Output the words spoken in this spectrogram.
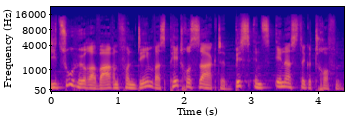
Die Zuhörer waren von dem, was Petrus sagte, bis ins Innerste getroffen.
